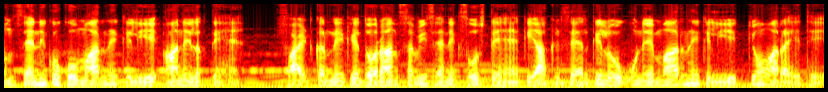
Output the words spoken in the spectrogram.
उन सैनिकों को मारने के लिए आने लगते हैं। फाइट करने के दौरान सभी सैनिक सोचते हैं कि आखिर शहर के लोग उन्हें मारने के लिए क्यों आ रहे थे।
